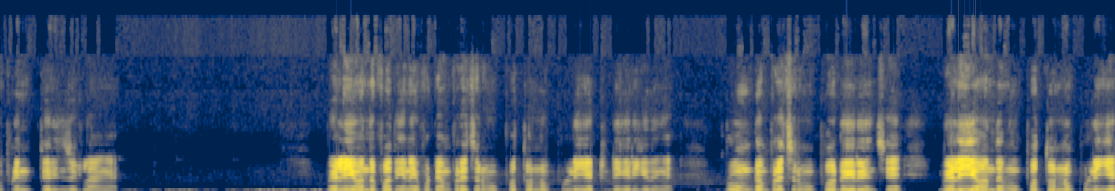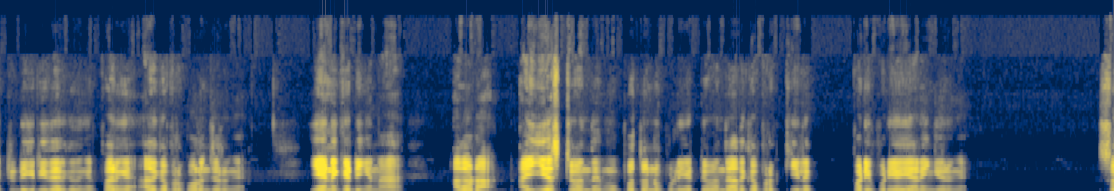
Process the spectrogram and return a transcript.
எப்படின்னு தெரிஞ்சுக்கலாங்க. வெளியே வந்து பார்த்தீங்கன்னா இப்போ டெம்பரேச்சர் முப்பத்தொன்று புள்ளி எட்டு டிகிரி இருக்குதுங்க ரூம் டெம்பரேச்சர் முப்பது டிகிரி இருந்துச்சு. வெளியே வந்து முப்பத்தொன்று புள்ளி எட்டு டிகிரி தான் இருக்குதுங்க. பாருங்கள் அதுக்கப்புறம் குறைஞ்சிருங்க. ஏன்னு கேட்டிங்கன்னா அதோட ஹையஸ்ட் வந்து முப்பத்தொன்று புள்ளி எட்டு வந்து அதுக்கப்புறம் கீழே படிப்படியாக இறங்கிருங்க. ஸோ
